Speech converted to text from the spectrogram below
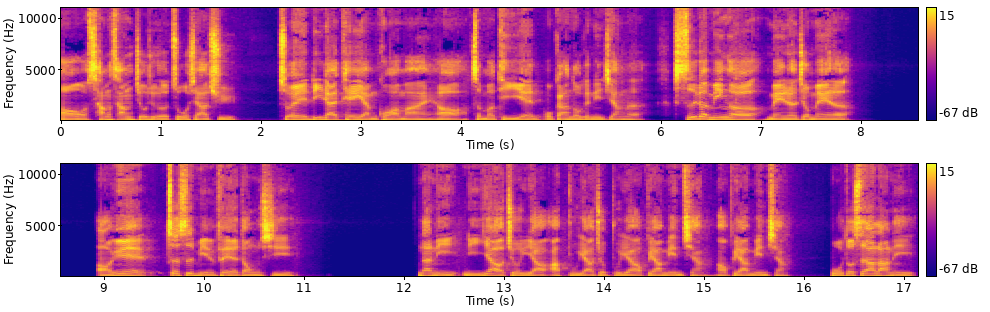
哦，长长久久的做下去。所以你来体验看买啊？怎么体验？我刚刚都跟你讲了，十个名额没了就没了，哦，因为这是免费的东西，那你你要就要啊，不要就不要，不要勉强啊，不要勉强，我都是要让你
